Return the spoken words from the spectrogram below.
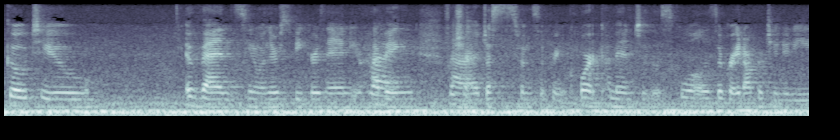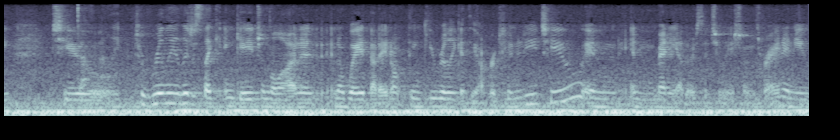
go to events. You know, when there's speakers in. You know, Right. having For uh, sure. justice from the Supreme Court come into the school is a great opportunity to Definitely. to really just like engage in the law in a, in a way that I don't think you really get the opportunity to in in many other situations, right? And you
